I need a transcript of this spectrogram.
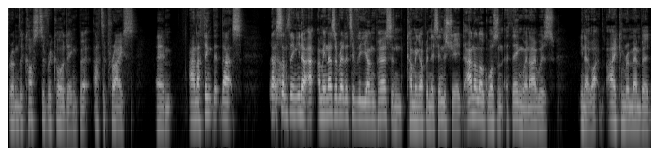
from the costs of recording, but at a price." Um, and I think that that's that's something you know. I, I, mean, as a relatively young person coming up in this industry, analog wasn't a thing when I was, you know, I, I can remember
